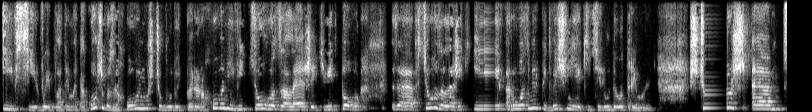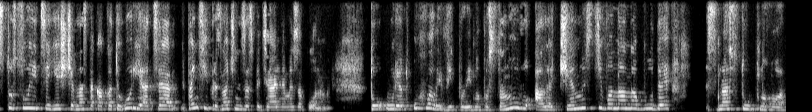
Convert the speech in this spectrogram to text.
ці всі виплати ми також розраховуємо, що будуть перераховані. Від цього залежить від того, е, всього залежить і розмір підвищення, які ці люди отримують. Що ж е, стосується, є ще в нас така категорія: це пенсії, призначені за спеціальними законами. То уряд ухвалив відповідну постанову, але чинності вона набуде з наступного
